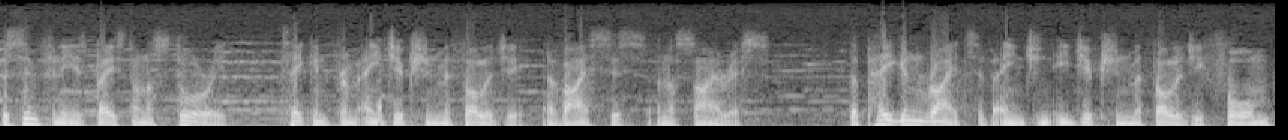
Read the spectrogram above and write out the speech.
The symphony is based on a story taken from Egyptian mythology of Isis and Osiris. The pagan rites of ancient Egyptian mythology form,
